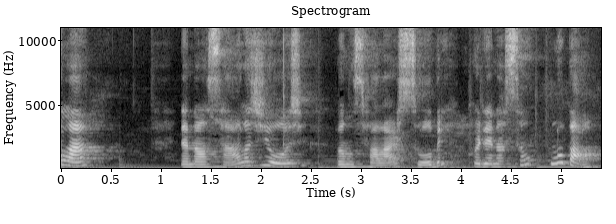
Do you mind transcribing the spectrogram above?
Olá! Na nossa aula de hoje, vamos falar sobre coordenação global.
